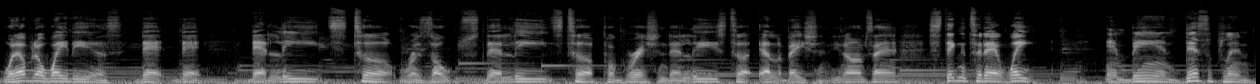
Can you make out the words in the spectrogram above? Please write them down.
whatever the weight is that that that leads to results, that leads to progression, that leads to elevation. You know what I'm saying? Sticking to that weight and being disciplined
